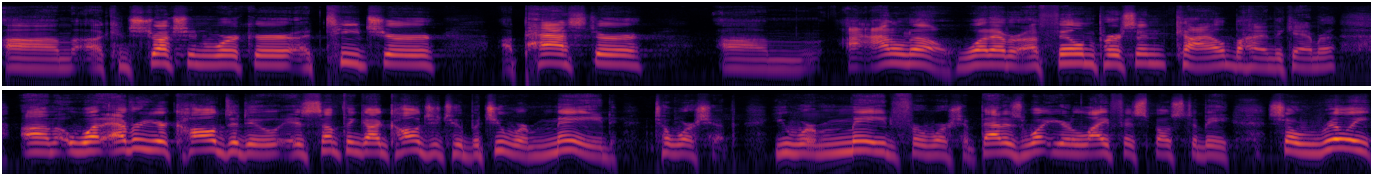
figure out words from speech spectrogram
um, a construction worker, a teacher, a pastor, um, I, I, don't know, whatever, a film person, Kyle behind the camera. Um, whatever you're called to do is something God called you to, but you were made to worship. You were made for worship. That is what your life is supposed to be. So, really,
